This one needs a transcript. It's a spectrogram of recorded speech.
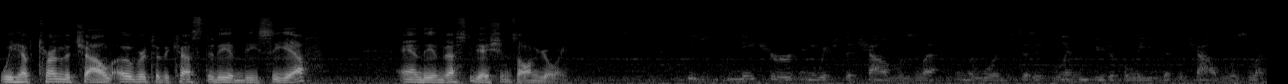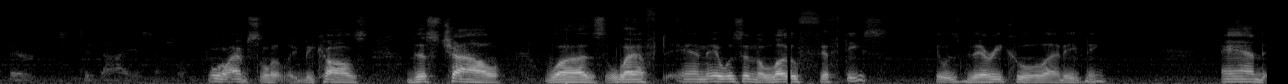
We have turned the child over to the custody of DCF, and the investigation is ongoing. In which the child was left in the woods, does it lend you to believe that the child was left there to die, essentially? Well, absolutely, because this child was left, and it was in the low 50s it was very cool that evening. And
